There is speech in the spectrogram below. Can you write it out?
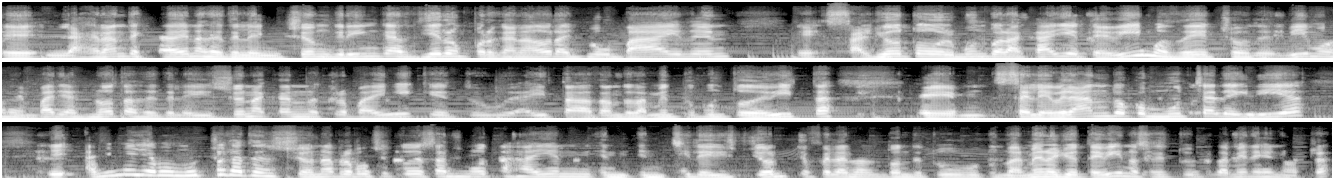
eh, las grandes cadenas de televisión gringas dieron por ganador a Joe Biden, eh, salió todo el mundo a la calle, te vimos, de hecho, te vimos en varias notas de televisión acá en nuestro país, que tú ahí estabas dando también tu punto de vista, eh, celebrando con mucha alegría. a mí me llamó mucho la atención a propósito de esas notas ahí en, en, Chilevisión, que fue la, donde tú, al menos yo te vi, no sé si tú también eres en otra,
